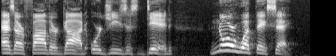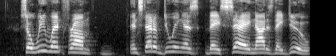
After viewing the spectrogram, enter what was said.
as our Father God or Jesus did, nor what they say. So we went from instead of doing as they say, not as they do,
